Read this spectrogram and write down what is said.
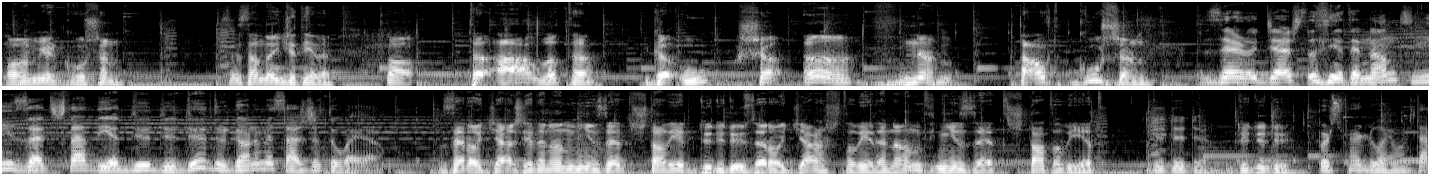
Po më mirë gushën. Se sa ndonjë gjë tjetër. Po T A L T G U S H E N. Talt gushën. 0692070222 dërgoni mesazhet tuaja. 0692070222 Për çfarë luajmë Olta?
